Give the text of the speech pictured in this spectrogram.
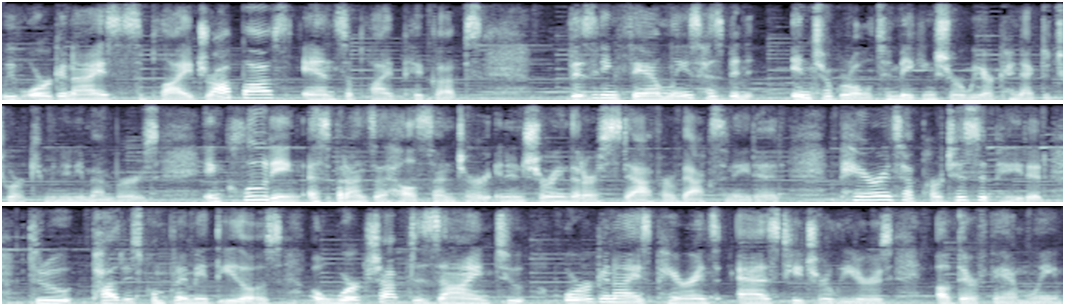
We've organized supply drop offs and supply pickups. Visiting families has been integral to making sure we are connected to our community members, including Esperanza Health Center in ensuring that our staff are vaccinated. Parents have participated through Padres Comprometidos, a workshop designed to organize parents as teacher leaders of their family.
